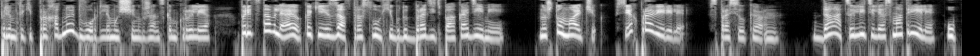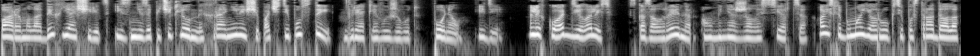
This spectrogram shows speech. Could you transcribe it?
Прям-таки проходной двор для мужчин в женском крыле. Представляю, какие завтра слухи будут бродить по Академии. «Ну что, мальчик, всех проверили?» — спросил Керн. «Да, целители осмотрели. У пары молодых ящериц из незапечатленных хранилища почти пусты. Вряд ли выживут. Понял, иди». «Легко отделались», — сказал Рейнер, а у меня сжалось сердце. «А если бы моя Рокси пострадала,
